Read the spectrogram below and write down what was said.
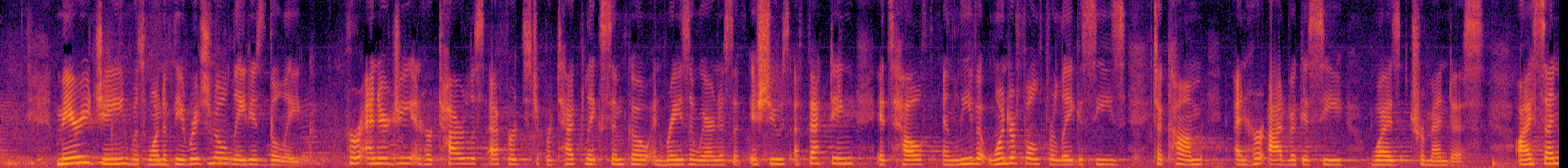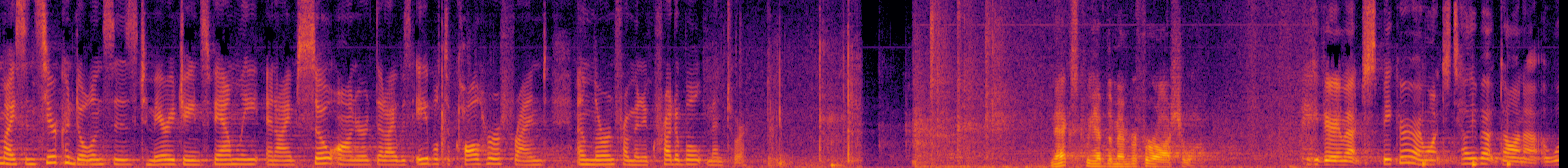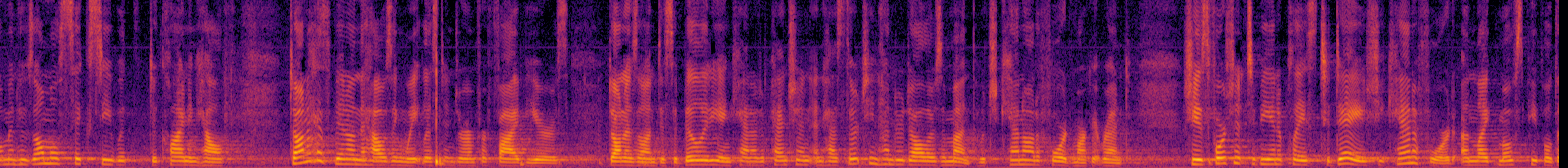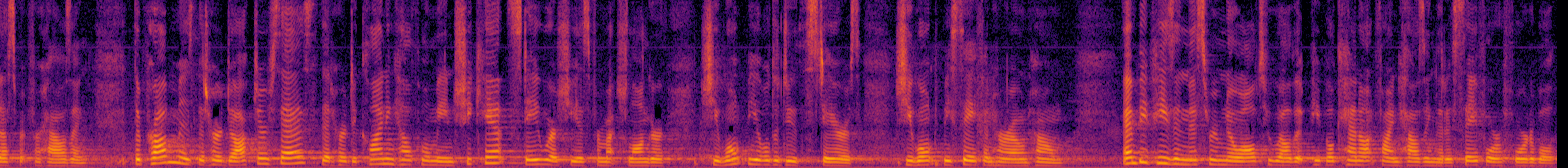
Mary Jane was one of the original Ladies of the Lake, Her energy and her tireless efforts to protect Lake Simcoe and raise awareness of issues affecting its health and leave it wonderful for legacies to come and her advocacy was tremendous. I send my sincere condolences to Mary Jane's family, and I am so honoured that I was able to call her a friend and learn from an incredible mentor. Next, we have the member for Oshawa. Thank you very much, Speaker. I want to tell you about Donna, a woman who's almost 60 with declining health. Donna has been on the housing waitlist in Durham for five years. Donna is on disability and Canada pension and has $1,300 a month, which cannot afford market rent. She is fortunate to be in a place today she can afford, unlike most people desperate for housing. The problem is that her doctor says that her declining health will mean she can't stay where she is for much longer. She won't be able to do the stairs. She won't be safe in her own home. MPPs in this room know all too well that people cannot find housing that is safe or affordable.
